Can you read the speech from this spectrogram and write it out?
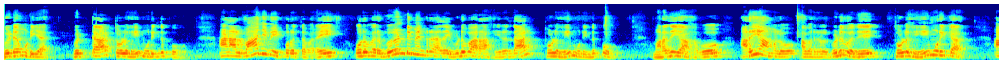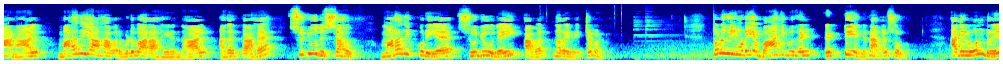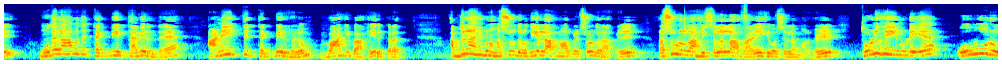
விட முடியாது. விட்டால் தொழுகை முறிந்து போகும். ஆனால் வாஜிபை பொறுத்தவரை ஒருவர் வேண்டுமென்று அதை விடுவாராக இருந்தால் தொழுகை முறிந்து போகும். மறதியாகவோ அறியாமலோ அவர்கள் விடுவது தொழுகையை முறிக்கார் ஆனால் மறதியாக அவர் விடுவாராக இருந்தால் அதற்காக சுஜூது சஹு மறதிக்குரிய சுஜூதை அவர் நிறைவேற்ற வேண்டும். தொழுகையினுடைய வாஜிபுகள் எட்டு என்று நாங்கள் சொன்னோம் அதில் ஒன்று முதலாவது தக்பீர் தவிர்ந்த அனைத்து தக்பீர்களும் வாஜிபாக இருக்கிறது. அப்துல்லாஹிபின் மசூத் ரதியுல்லாஹன் அவர்கள் சொல்கிறார்கள் ரசூலுல்லாஹி சல்லல்லாஹு அலஹி வசல்லம் அவர்கள் தொழுகையினுடைய ஒவ்வொரு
